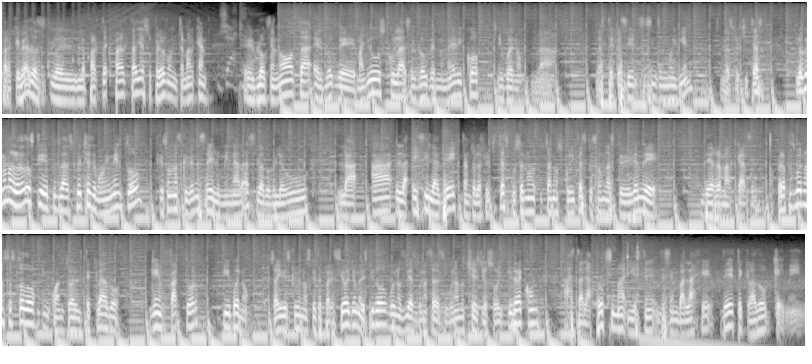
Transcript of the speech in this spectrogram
para que veas la, pantalla superior donde te marcan el blog de nota, el blog de mayúsculas, el blog de numérico y bueno, las teclas se, sienten muy bien, las flechitas. Lo que no me ha agradado es que pues, las flechas de movimiento, que son las que deben estar iluminadas, la W, la A, la S y la D, tanto las flechitas pues están, están oscuritas que son las que deberían de, de remarcarse. Pero pues bueno, esto es todo en cuanto al teclado Game Factor. Y bueno, pues ahí escríbenos qué te pareció. Yo me despido. Buenos días, buenas tardes y buenas noches. Yo soy Hidracon. Hasta la próxima y este desembalaje de teclado gaming.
